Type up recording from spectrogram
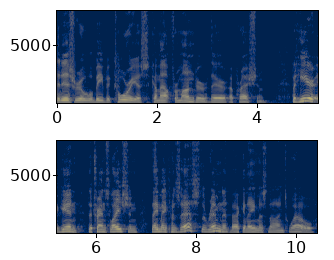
that Israel will be victorious, come out from under their oppression. But here again, the translation, they may possess the remnant back in Amos 9:12.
